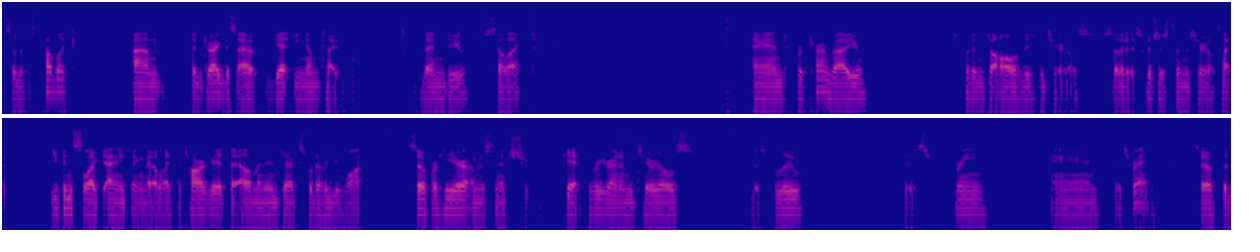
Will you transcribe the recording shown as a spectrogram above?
so that it's public. Um, then drag this out, get enum type. Then do select and return value just put into all of these materials so that it switches to the material type. You can select anything though, like the target, the element index, whatever you want. So for here, I'm just going to get three random materials, this blue, this green, and this red. So if the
